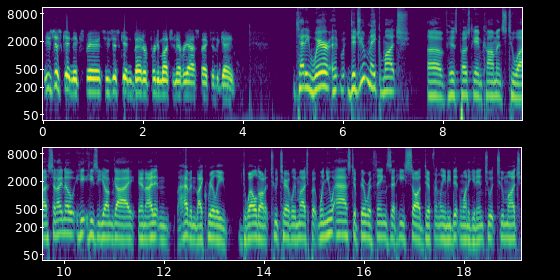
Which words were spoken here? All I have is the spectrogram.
he's just getting experience. He's just getting better pretty much in every aspect of the game. Teddy, where did you make much of his post game comments to us? And I know he, he's a young guy, and I didn't, I haven't like really dwelled on it too terribly much, but when you asked if there were things that he saw differently and he didn't want to get into it too much,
